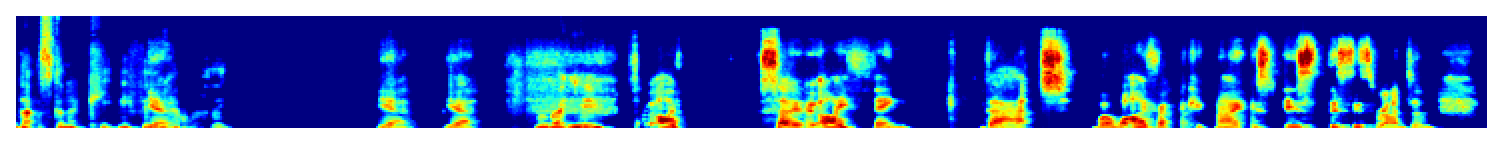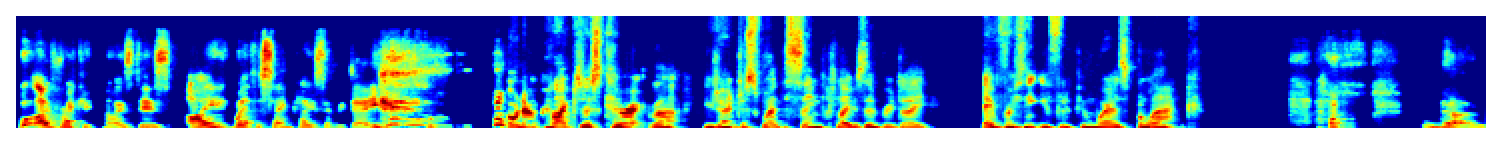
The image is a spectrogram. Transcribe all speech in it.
that's going to keep me feeling yeah. healthy. Yeah, yeah. What about you? So I so I think that well what I've recognized is this is random. What I've recognized is I wear the same clothes every day. oh no, can I just correct that? You don't just wear the same clothes every day everything you flipping wear is black. no.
